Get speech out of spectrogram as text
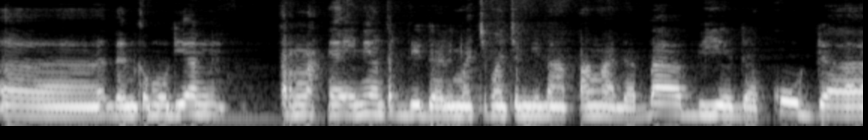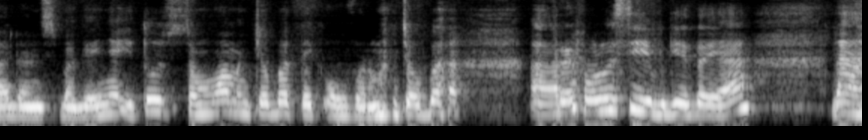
uh, dan kemudian ternaknya ini yang terdiri dari macam-macam binatang, ada babi, ada kuda dan sebagainya itu semua mencoba take over, mencoba uh, revolusi begitu ya. Nah,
